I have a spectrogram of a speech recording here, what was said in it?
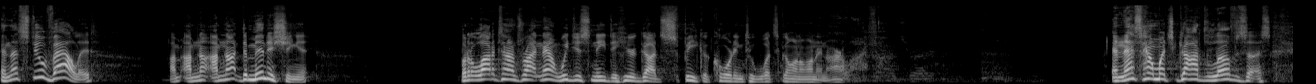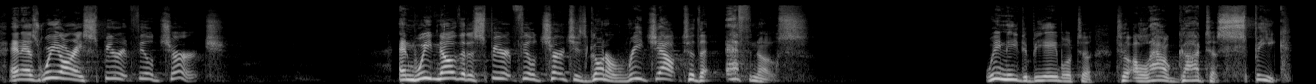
And that's still valid. I'm, I'm, not, I'm not diminishing it. But a lot of times right now, we just need to hear God speak according to what's going on in our life. And that's how much God loves us. And as we are a spirit filled church, and we know that a spirit filled church is going to reach out to the ethnos, we need to be able to, to allow God to speak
